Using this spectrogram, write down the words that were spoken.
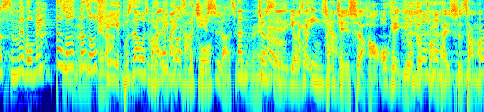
有什么，我们到时候那时候学也不知道为什么他叫麦卡怎么解释了但就是有这个印象怎么。解释？好，OK，有一个状态是这样啊，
